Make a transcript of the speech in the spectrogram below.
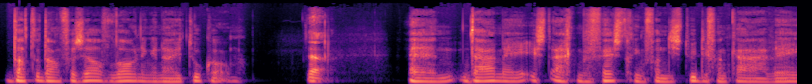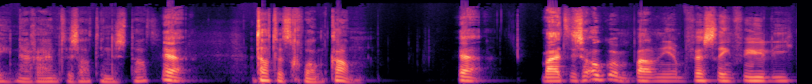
dat er dan vanzelf woningen naar je toe komen. Ja. En daarmee is het eigenlijk een bevestiging van die studie van KAW naar ruimte zat in de stad, Ja. Dat het gewoon kan. Ja, maar het is ook op een bepaalde manier een bevestiging van jullie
